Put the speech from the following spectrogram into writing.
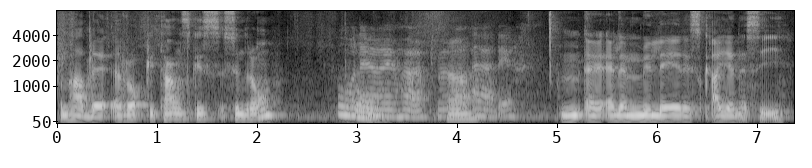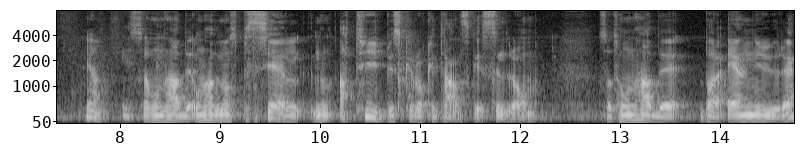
som hade Rokitansky syndrom Åh, det har jag hört. Men vad är det? m- eh, eller myelerisk agenesi. Ja. Så hon hade, hon hade någon speciell, någon atypisk Rokitansky syndrom. Så att hon hade bara en njure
